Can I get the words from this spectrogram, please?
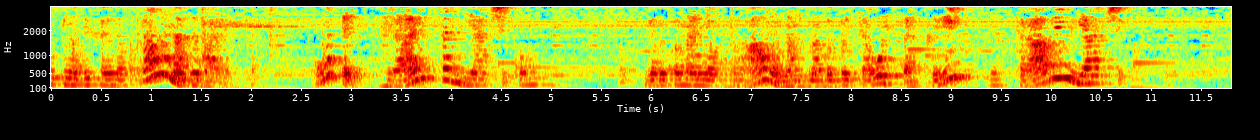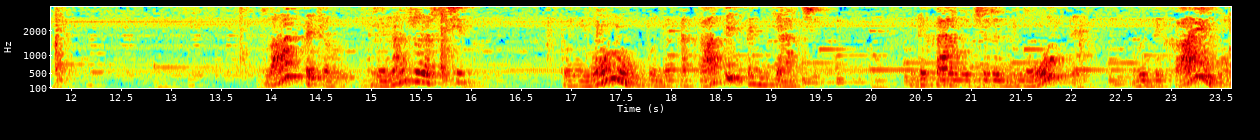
Наступна дихальна вправа називається Котик грається м'ячиком. Для виконання вправи нам знадобиться ось такий яскравий м'ячик. Пластиковий тренажерчик. По ньому буде кататися м'ячик. Вдихаємо через носик, видихаємо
